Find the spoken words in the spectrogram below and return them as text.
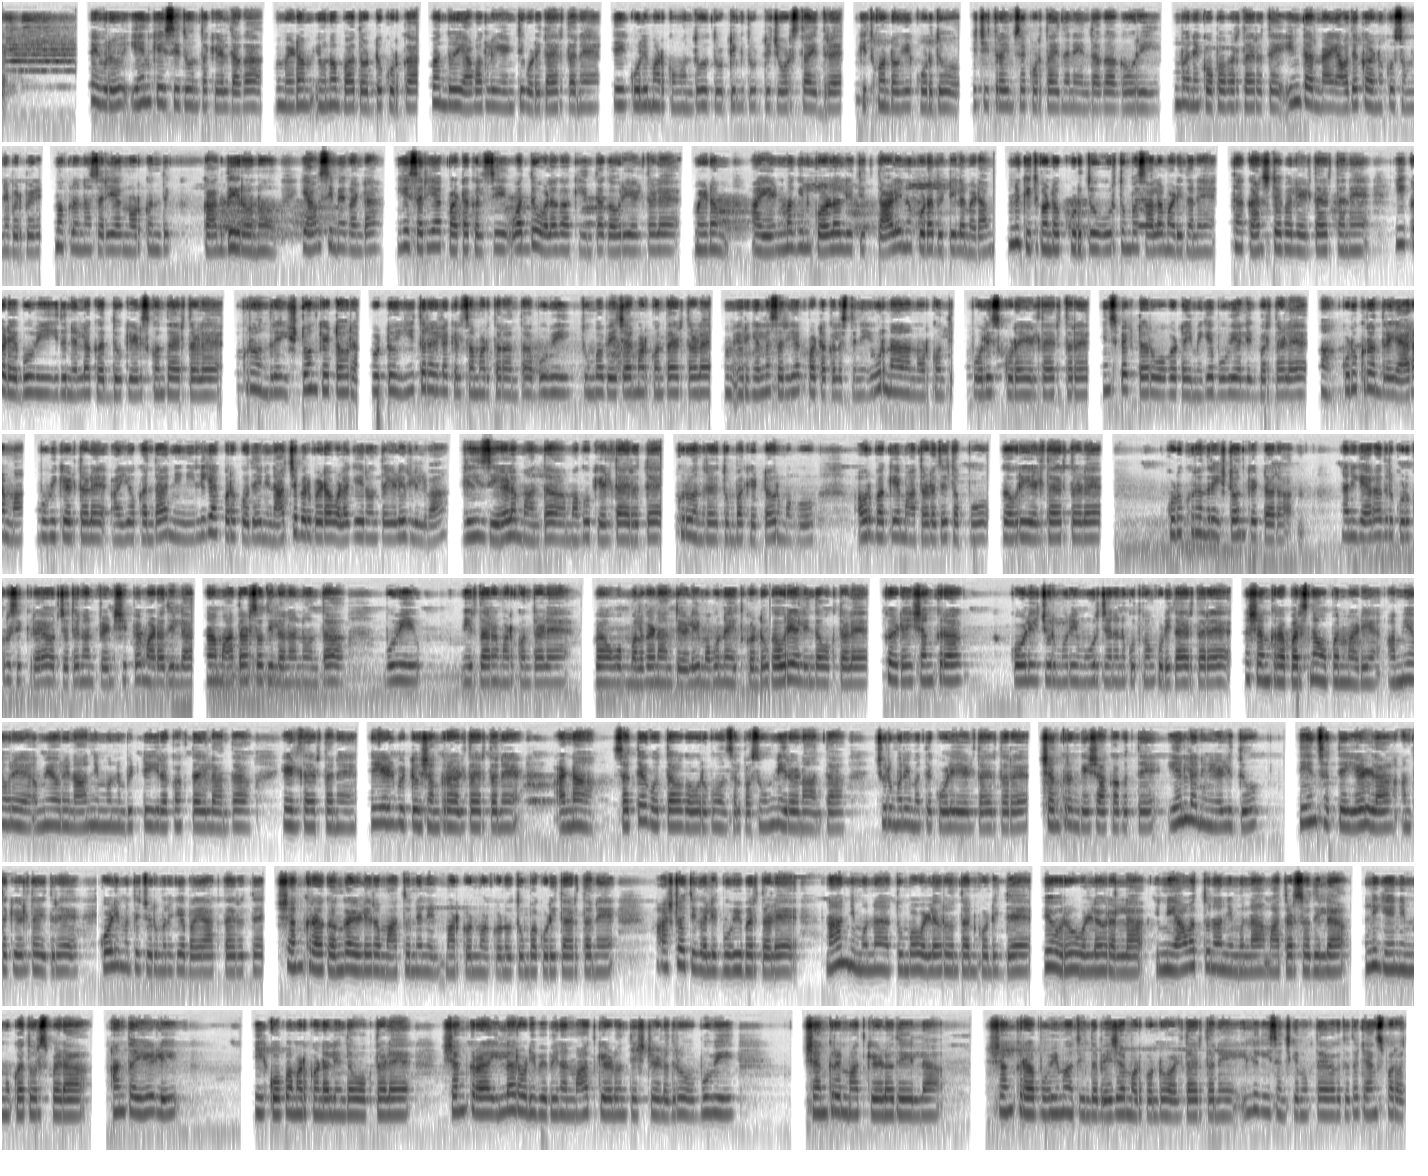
ಇವರು ಏನ್ ಕೇಸ್ ಇದು ಅಂತ ಕೇಳಿದಾಗ ಮೇಡಮ್ ಇವನೊಬ್ಬ ದೊಡ್ಡ ಕುಡ್ಕ ಬಂದು ಯಾವಾಗ್ಲೂ ಹೆಂಡತಿ ಹೊಡಿತಾ ಇರ್ತಾನೆ. ಈ ಕೂಲಿ ಮಾಡ್ಕೊಂಡ್ಬಂದು ದುಡ್ಡಿಗೆ ದುಡ್ಡು ಜೋಡಿಸ್ತಾ ಇದ್ರೆ ಕಿತ್ಕೊಂಡೋಗಿ ಕುಡ್ದು ಈ ಚಿತ್ರ ಹಿಂಸೆ ಕೊಡ್ತಾ ಇದ್ದಾನೆ ಎಂದಾಗ ಗೌರಿ ತುಂಬಾನೇ ಕೋಪ ಬರ್ತಾ ಇರುತ್ತೆ. ಇಂತರ್ನ ಯಾವ್ದೇ ಕಾರಣಕ್ಕೂ ಸುಮ್ನೆ ಬಿಡ್ಬೇಡಿ. ಮಕ್ಕಳನ್ನ ಸರಿಯಾಗಿ ನೋಡ್ಕೊಂಡಕ್ಕಾಗದೇ ಇರೋನು. ಯಾವ ಸೀಮೆ ಗಂಡ? ಹೀಗೆ ಸರಿಯಾಗಿ ಪಾಠ ಕಲಿಸಿ ಒದ್ದು ಒಳಗಾಕಿ ಅಂತ ಗೌರಿ ಹೇಳ್ತಾಳೆ ಮೇಡಮ್ ಆ ಹೆಣ್ಮಗಿನ ಕೊರಳಲ್ಲಿ ತಾಳಿನೂ ಕೂಡ ಬಿಟ್ಟಿಲ್ಲ ಮೇಡಮ್ ಇನ್ನು ಕಿತ್ಕೊಂಡೋಗಿ ಕುಡಿದು ಊರು ತುಂಬಾ ಸಾಲ ಮಾಡಿದಾನೆ. ಅಂತ ಕಾನ್ಸ್ಟೇಬಲ್ ಹೇಳ್ತಾ ಇರ್ತಾನೆ. ಈ ಕಡೆ ಭೂವಿ ಇದನ್ನೆಲ್ಲ ಕದ್ದು ಕೇಳಿಸ್ಕೊಂತಾ ಇರ್ತಾಳೆ. ಮಕ್ಳು ಅಂದ್ರೆ ಇಷ್ಟೊಂದ್ ಕೆಟ್ಟವ್ರ. ಬಿಟ್ಟು ಈ ತರ ಎಲ್ಲ ಕೆಲಸ ಮಾಡ್ತಾರ ಅಂತ ಭೂವಿ ತುಂಬಾ ಬೇಜಾರ್ ಮಾಡ್ಕೊಂತಾ ಇರ್ತಾಳೆ. ಇವರಿಗೆಲ್ಲ ಸರಿಯಾಗಿ ಪಾಠ ಕಲಿಸ್ತೀನಿ. ಇವ್ರನ್ನ ನಾನು ನೋಡ್ಕೊಂತೀನಿ. ಪೊಲೀಸ್ ಕೂಡ ಹೇಳ್ತಾ ಇರ್ತಾರೆ. ಇನ್ಸ್ಪೆಕ್ಟರ್ ಹೋಗೋ ಟೈಮಿಗೆ ಭೂವಿ ಅಲ್ಲಿಗೆ ಬರ್ತಾಳೆ. ಕುಡುಕ್ರು ಅಂದ್ರೆ ಯಾರಮ್ಮ? ಭೂವಿ ಕೇಳ್ತಾಳೆ. ಅಯ್ಯೋ ಕಂದ, ನೀನ್ ಇಲ್ಲಿಗೆ ಯಾಕೆ ಬರಕೋದೆ ನೀನ್ ಆಚೆ ಬರಬೇಡ, ಒಳಗೆ ಇರು ಅಂತ ಹೇಳಿರ್ಲಿಲ್ವಾ? ಪ್ಲೀಸ್ ಹೇಳಮ್ಮ ಅಂತ ಮಗು ಕೇಳ್ತಾ ಇರುತ್ತೆ. ಕುಡುಕ್ರು ಅಂದ್ರೆ ತುಂಬಾ ಕೆಟ್ಟವ್ರ ಮಗು. ಅವ್ರ ಬಗ್ಗೆ ಮಾತಾಡೋದೇ ತಪ್ಪು. ಗೌರಿ ಹೇಳ್ತಾ ಇರ್ತಾಳೆ. ಕುಡುಕ್ರು ಅಂದ್ರೆ ಇಷ್ಟೊಂದು ಕೆಟ್ಟಾರ? ನನಗೆ ಯಾರಾದರೂ ಕುಡುಕರು ಸಿಕ್ಕರೆ ಅವ್ರ ಜೊತೆ ನಾನು ಫ್ರೆಂಡ್ಶಿಪ್ಪೇ ಮಾಡೋದಿಲ್ಲ. ನಾ ಮಾತಾಡ್ಸೋದಿಲ್ಲ ನಾನು ಅಂತ ಭುವಿ ನಿರ್ಧಾರ ಮಾಡ್ಕೊಂತಾಳೆ. ಬಾ ಮಲಗೋಣ ಅಂತೇಳಿ ಮಗುನ ಎತ್ಕೊಂಡು ಗೌರಿ ಅಲ್ಲಿಂದ ಹೋಗ್ತಾಳೆ. ಕಡೆ ಶಂಕರ, ಕೋಳಿ, ಚುರುಮುರಿ ಮೂರ್ ಜನನ ಕುತ್ಕೊಂಡು ಕುಡಿತಾ ಇರ್ತಾರೆ. ಶಂಕರ ಪರ್ಸ್ನ ಓಪನ್ ಮಾಡಿ, ಅಮ್ಮಿ ಅವರೇ, ಅಮ್ಮಿ ಅವ್ರೆ, ನಾನ್ ನಿಮ್ಮನ್ನ ಬಿಟ್ಟು ಇರೋಕ್ಕಾಗ್ತಾ ಇಲ್ಲ ಅಂತ ಹೇಳ್ತಾ ಇರ್ತಾನೆ. ಹೇಳ್ಬಿಟ್ಟು ಶಂಕರ ಹೇಳ್ತಾ ಇರ್ತಾನೆ, ಅಣ್ಣ, ಸತ್ಯ ಗೊತ್ತಾಗ ಅವ್ರಿಗೂ ಒಂದ್ ಸ್ವಲ್ಪ ಸುಮ್ಮನಿರೋಣ ಅಂತ ಚುರುಮುರಿ ಮತ್ತೆ ಕೋಳಿ ಹೇಳ್ತಾ ಇರ್ತಾರೆ. ಶಂಕರಂಗೆ ಶಾಕ್ ಆಗುತ್ತೆ. ಏನ್ಲಾ ನೀನ್ ಹೇಳಿದ್ದು? ಏನ್ ಸತ್ಯ ಹೇಳ ಅಂತ ಕೇಳ್ತಾ ಇದ್ರೆ ಕೋಳಿ ಮತ್ತೆ ಚುರುಮುರಿಗೆ ಭಯ ಆಗ್ತಾ ಇರುತ್ತೆ. ಶಂಕರ ಗಂಗಾ ಹೇಳಿರೋ ಮಾತನ್ನೇ ನೆನ್ಪು ಮಾಡ್ಕೊಂಡು ಮಾಡ್ಕೊಂಡು ತುಂಬಾ ಕುಡಿತಾ ಇರ್ತಾನೆ. ಅಷ್ಟೊತ್ತಿಗೆ ಅಲ್ಲಿ ಭೂವಿ ಬರ್ತಾಳೆ. ನಾನ್ ನಿಮ್ಮನ್ನ ತುಂಬಾ ಒಳ್ಳೆಯವರು ಅಂತ ಅನ್ಕೊಂಡಿದ್ದೆ. ಇವರು ಒಳ್ಳೆಯವರಲ್ಲ. ಇನ್ ಯಾವತ್ತೂ ನಾನು ನಿಮ್ಮನ್ನ ಮಾತಾಡ್ಸೋದಿಲ್ಲ. ನನಗೆ ನಿಮ್ ಮುಖ ತೋರಿಸ್ಬೇಡ ಅಂತ ಹೇಳಿ ಈ ಕೋಪ ಮಾಡ್ಕೊಂಡು ಅಲ್ಲಿಂದ ಹೋಗ್ತಾಳೆ. ಶಂಕರ, ಇಲ್ಲ ರೋಡಿ ಬೇಬಿ ನನ್ನ ಮಾತು ಕೇಳು ಅಂತ ಎಷ್ಟು ಹೇಳಿದ್ರು ಭುವಿ ಶಂಕರನ್ ಮಾತು ಕೇಳೋದೇ ಇಲ್ಲ. ಶಂಕರ ಭುವಿ ಮಾತಿಂದ ಬೇಜಾರು ಮಾಡ್ಕೊಂಡು ಅಳ್ತಾ ಇರ್ತಾನೆ. ಇಲ್ಲಿಗೆ ಈ ಸಂಚಿಕೆ ಮುಕ್ತಾಯವಾಗುತ್ತದೆ. Thanks for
